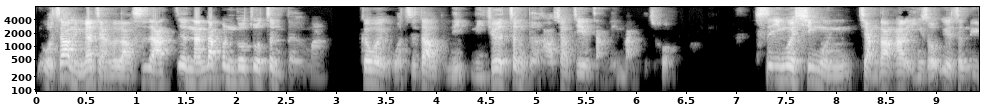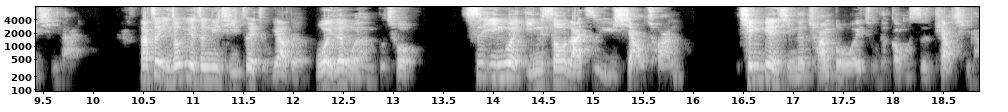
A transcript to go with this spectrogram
我知道你们要讲的老师啊，这难道不能够做正德吗？各位，我知道你你觉得正德好像今天涨停板不错，是因为新闻讲到它的营收月增率起来。那这营收月增率其实最主要的，我也认为很不错。是因为营收来自于小船、轻便型的船舶为主的公司跳起来，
